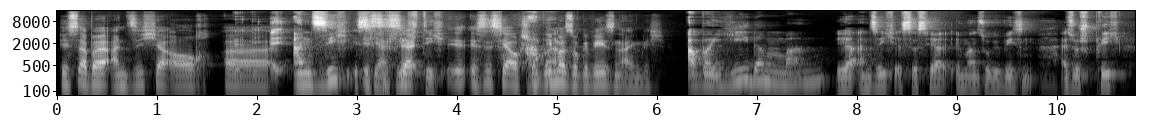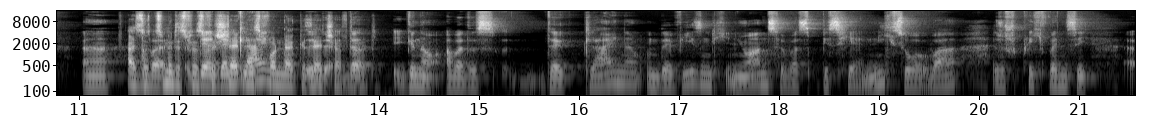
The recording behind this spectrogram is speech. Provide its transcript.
Ist aber an sich ja auch. Äh, äh, äh an sich ist, ist ja es richtig. Ja, es ist ja auch schon aber, immer so gewesen, eigentlich. Aber jeder Mann, ja, an sich ist es ja immer so gewesen. Also sprich, äh, also zumindest fürs der, Verständnis der klein, von der Gesellschaft. Der, halt. Genau, aber das, der kleine und der wesentliche Nuance, was bisher nicht so war, also sprich, wenn sie, äh,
